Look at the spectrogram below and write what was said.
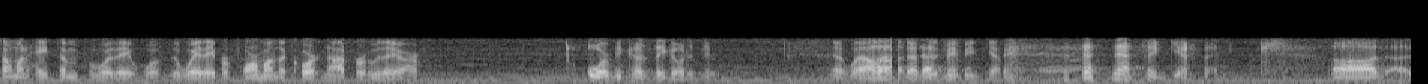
someone, hate them for where they the way they perform on the court, not for who they are, or because they go to Duke. Uh, well, uh, that's, that's maybe yeah. that's a given. Uh,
